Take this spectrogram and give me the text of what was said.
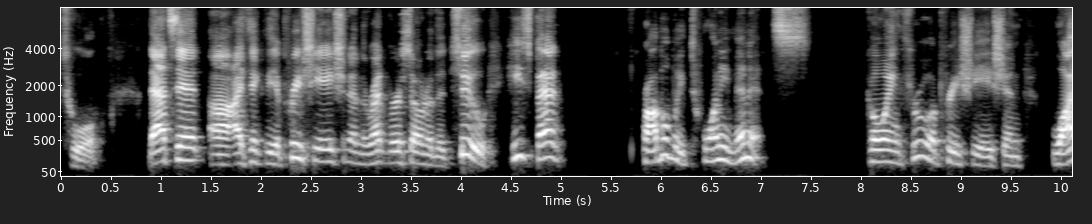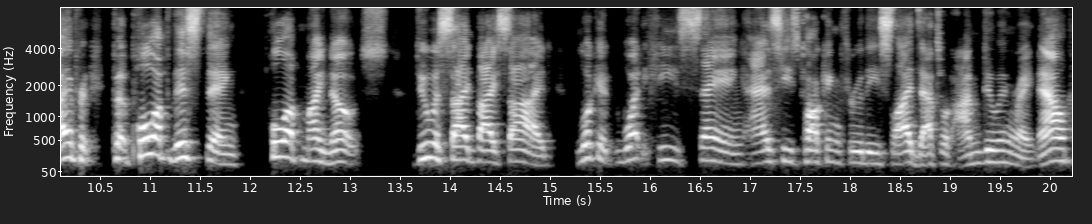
tool. That's it. Uh, I think the appreciation and the rent versus own are the two. He spent probably 20 minutes going through appreciation. Why? But pull up this thing pull up my notes, do a side by side, look at what he's saying as he's talking through these slides. That's what I'm doing right now,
